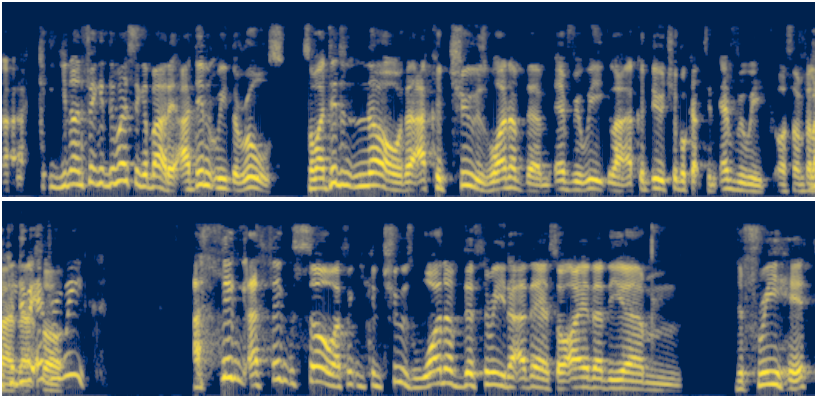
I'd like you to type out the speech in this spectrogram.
I, you know, the, the worst thing about it, I didn't read the rules, so I didn't know that I could choose one of them every week. Like I could do triple captain every week or something You like that. You can do it every So week. I think I think so. I think you can choose one of the three that are there. So either the um the free hit,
